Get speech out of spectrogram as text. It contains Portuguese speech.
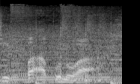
de Papo no Ar.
